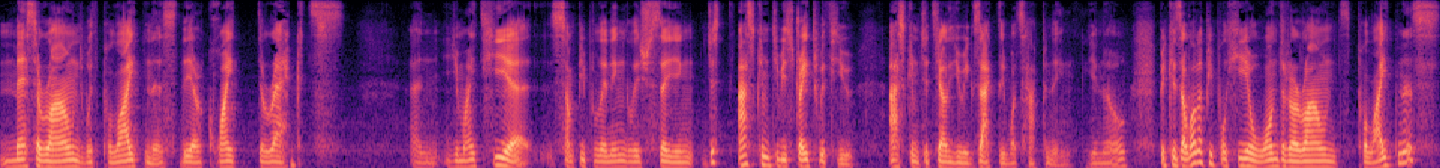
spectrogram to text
mess around with politeness, they are quite direct. And you might hear some people in English saying, just ask him to be straight with you, ask him to tell you exactly what's happening, you know? Because a lot of people here wander around politeness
